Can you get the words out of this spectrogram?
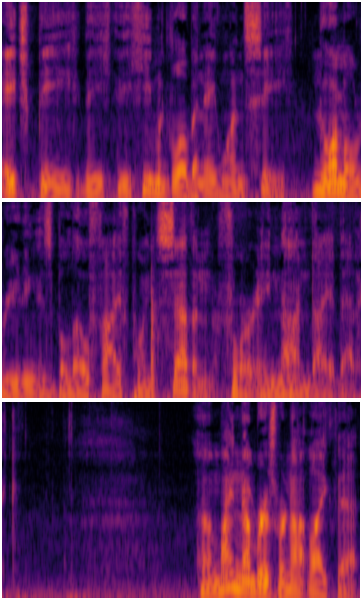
HB, the, the hemoglobin A1C, normal reading is below 5.7 for a non diabetic. Uh, my numbers were not like that.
